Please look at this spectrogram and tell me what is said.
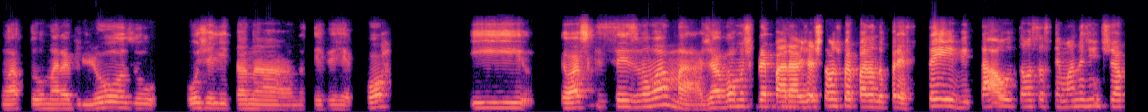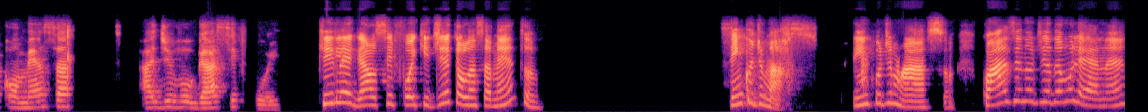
um ator maravilhoso, hoje ele está na, na TV Record, e eu acho que vocês vão amar. Já vamos preparar, já estamos preparando pré-save e tal, então essa semana a gente já começa a divulgar se foi. Que legal, se foi. Que dia que é o lançamento? 5 de março. 5 de março. Quase no Dia da Mulher, né?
